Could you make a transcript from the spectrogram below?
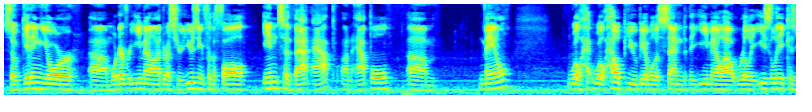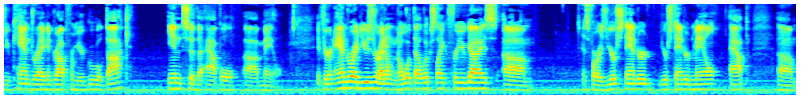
So getting your um, whatever email address you're using for the fall into that app on Apple um, Mail will will help you be able to send the email out really easily because you can drag and drop from your Google Doc into the Apple uh, Mail. If you're an Android user, I don't know what that looks like for you guys um, as far as your standard your standard mail app. Um,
